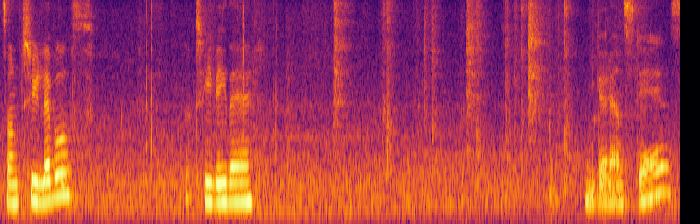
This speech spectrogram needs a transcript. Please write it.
It's on two levels. Got TV there. You go downstairs.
